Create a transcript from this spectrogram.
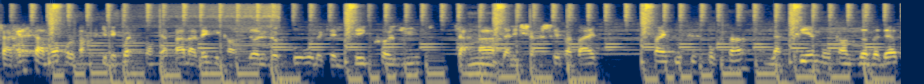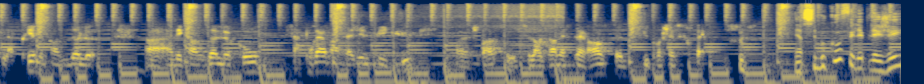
ça reste à voir pour le Parti québécois qui sont capables, avec des candidats locaux de qualité connus, capables mm. d'aller chercher peut-être 5 ou 6% la prime aux candidats vedettes, la prime aux candidats euh, à des candidats locaux, ça pourrait avantager le PQ. Euh, je pense que c'est leur grande espérance du prochain scrutin. Merci beaucoup, Philippe Léger.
